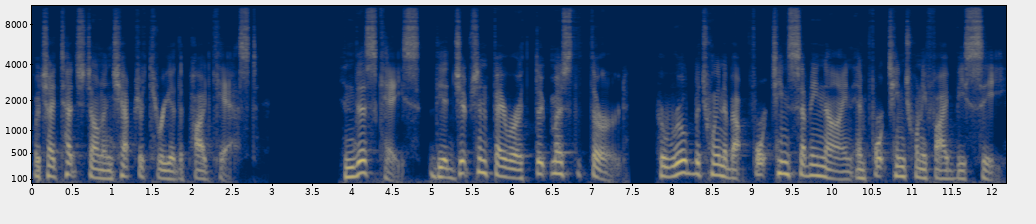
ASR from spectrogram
which I touched on in Chapter 3 of the podcast. In this case, the Egyptian pharaoh Thutmose III, who ruled between about 1479 and 1425 BC,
